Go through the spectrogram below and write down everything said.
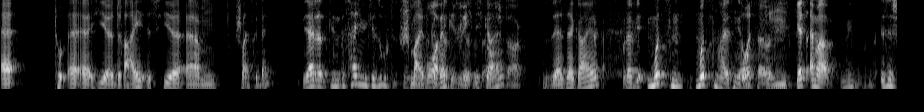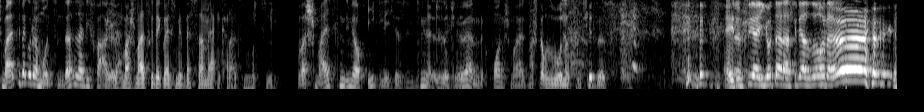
Äh, äh, äh, hier 3 ist hier ähm, Schmalzgebäck. Ja, das, das habe ich mich gesucht. Das ist Schmalzgebäck ist richtig auch geil. stark. Sehr, sehr geil. Oder wir, Mutzen. Mutzen heißen die Mutzen. auch. Jetzt einmal, ist es Schmalzgebäck oder Mutzen? Das ist halt die Frage. Ich sag mal Schmalzgebäck, weil ich es mir besser merken kann als Mutzen. Aber Schmalz klingt irgendwie auch eklig. Das klingt Natürlich also nicht. Ohren, Ohrenschmalz. Was glaubst du, worin das frittiert wird? Ey, da steht ja Jutta, da steht ja so und dann, äh,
